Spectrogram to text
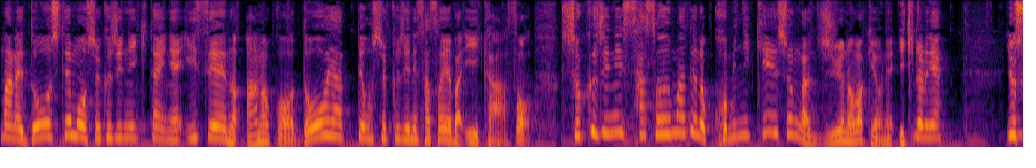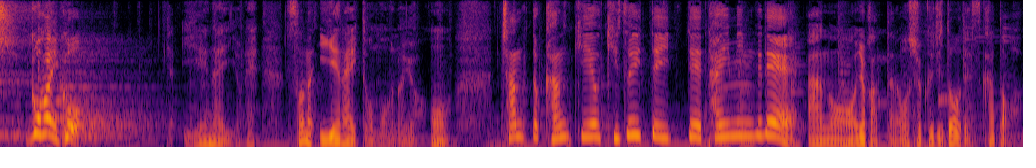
まあね、どうしてもお食事に行きたいね、異性のあの子、どうやってお食事に誘えばいいか。そう。食事に誘うまでのコミュニケーションが重要なわけよね。いきなりね、よしご飯行こういや言えないよね。そんな言えないと思うのよ。うん。ちゃんと関係を築いていって、タイミングで、あの、よかったらお食事どうですかと。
